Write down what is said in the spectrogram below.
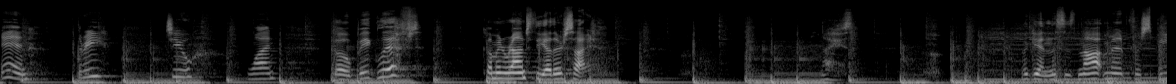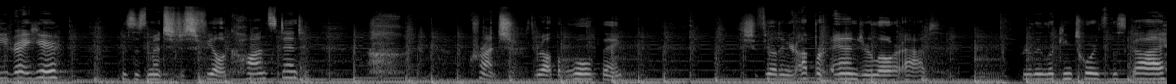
In, three, two, one, go. Big lift, coming around to the other side. Nice. Again, this is not meant for speed right here. This is meant to just feel a constant crunch throughout the whole thing. You should feel it in your upper and your lower abs. Really looking towards the sky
